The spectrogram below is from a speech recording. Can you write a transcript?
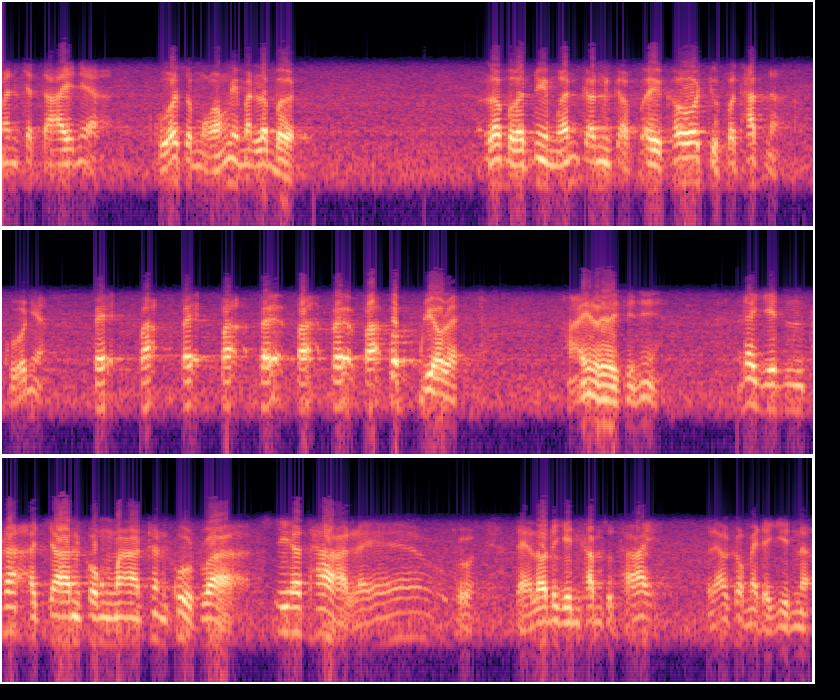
มันจะตายเนี่ย หัวสมองนี่มันระเบิด ระเบิดนี่เหมือนกันกับไอ้เขาจุดประทัดน่ะ หัวเนี่ย เป๊ะปะเป๊ะปะเป๊ะปะเป๊ะปะปุ๊บเดียวเลย หายเลยทีนี้ ได้ยินพระอาจารย์กงมาท่านพูดว่า เสียท่าแล้ว แต่เราได้ยินคำสุดท้าย แล้วก็ไม่ได้ยินนะ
